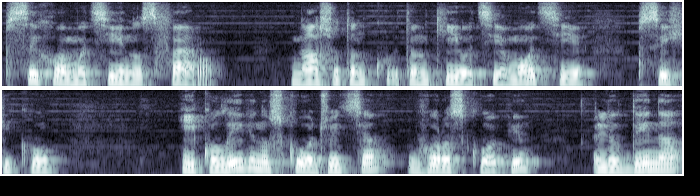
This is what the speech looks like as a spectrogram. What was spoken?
психоемоційну сферу, нашу тонку, тонкі оці емоції, психіку. І коли він ушкоджується в гороскопі, людина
